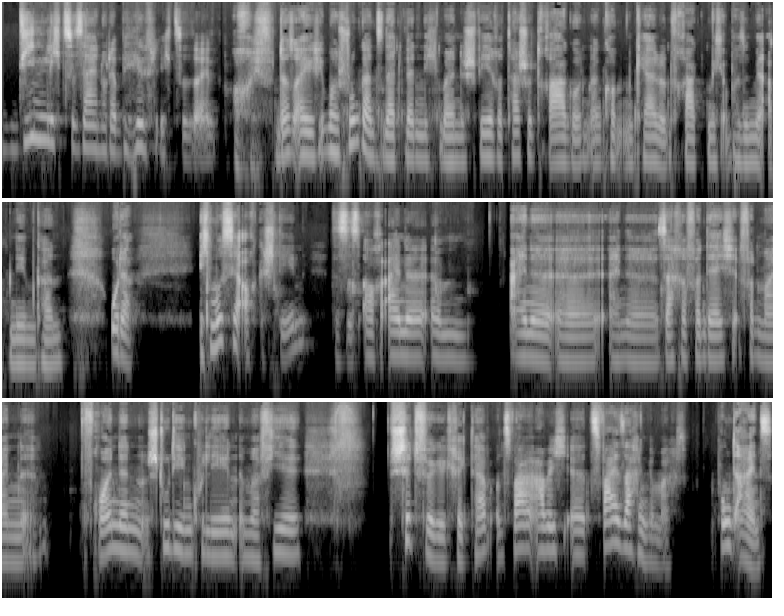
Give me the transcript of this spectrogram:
dienlich zu sein oder behilflich zu sein. Ach, ich finde das eigentlich immer schon ganz nett, wenn ich meine schwere Tasche trage und dann kommt ein Kerl und fragt mich, ob er sie mir abnehmen kann. Oder ich muss ja auch gestehen, das ist auch eine ähm, eine äh, eine Sache, von der ich von meinen Freundinnen, Studienkollegen immer viel Shit für gekriegt habe. Und zwar habe ich äh, zwei Sachen gemacht. Punkt eins.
